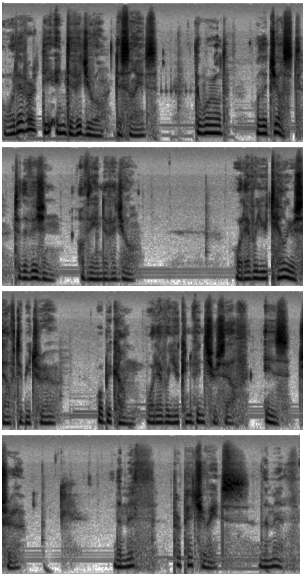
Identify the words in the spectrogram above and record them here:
whatever the individual decides, the world will adjust to the vision of the individual. Whatever you tell yourself to be true will become whatever you convince yourself is true. The myth perpetuates the myth.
